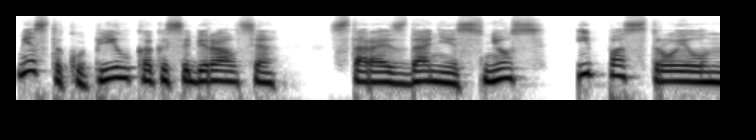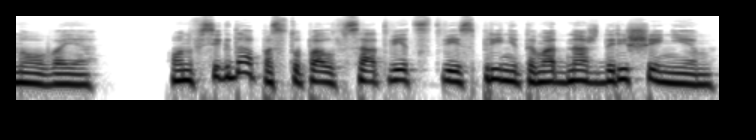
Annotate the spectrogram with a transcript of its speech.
Место купил, как и собирался. Старое здание снес и построил новое. Он всегда поступал в соответствии с принятым однажды решением.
